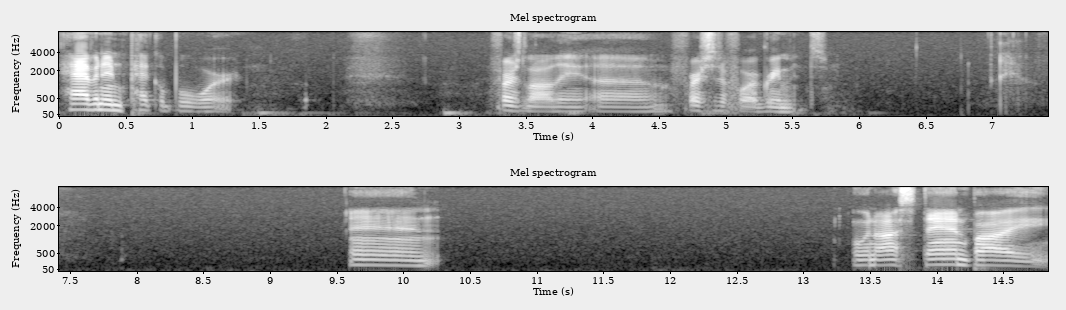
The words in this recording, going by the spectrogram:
have an impeccable word. First law, the uh, first of the four agreements. And when I stand by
